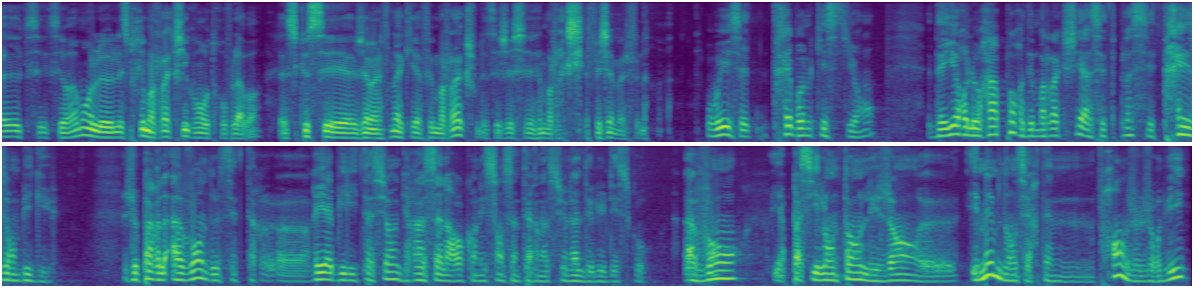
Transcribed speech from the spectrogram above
euh, c'est vraiment l'esprit marrakchi qu'on retrouve là-bas. Est-ce que c'est Jamal Fna qui a fait Marrakech ou c'est Marrakech qui a fait Jamal Fna? Oui, c'est très bonne question. D'ailleurs, le rapport des Marrakechis à cette place est très ambigu je parle avant de cette euh, réhabilitation grâce à la reconnaissance internationale de l'UNESCO. Avant, il n'y a pas si longtemps, les gens, euh, et même dans certaines franges aujourd'hui,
